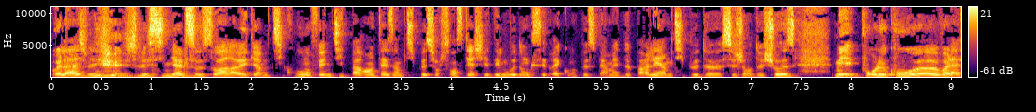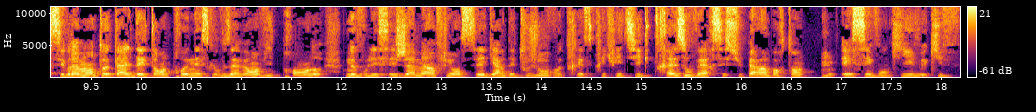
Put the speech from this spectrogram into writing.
Voilà, je, je, le signale ce soir avec un petit coup. On fait une petite parenthèse un petit peu sur le sens caché des mots, donc c'est vrai qu'on peut se permettre de parler un petit peu de ce genre de choses. Mais pour le coup, euh, voilà, c'est vraiment total détente. Prenez ce que vous avez envie de prendre. Ne vous laissez jamais influencer. Gardez toujours votre esprit critique très ouvert. C'est super important. Et c'est vous qui, qui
